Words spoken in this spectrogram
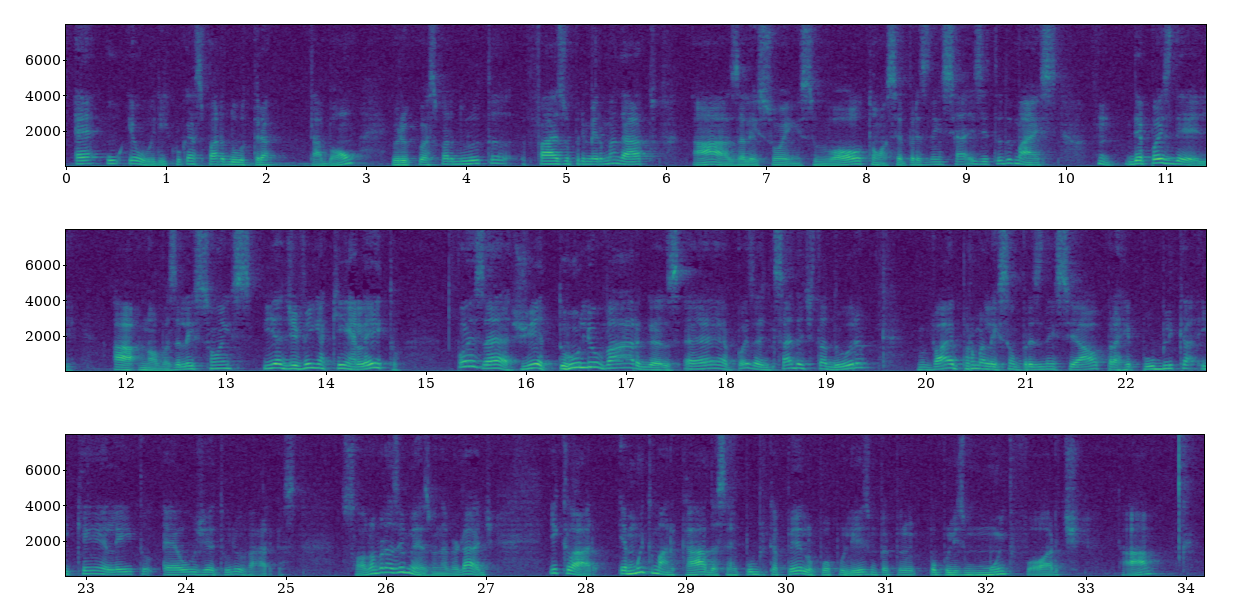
é o Eurico Gaspar Dutra, tá bom? Eurico Gaspar Dutra faz o primeiro mandato ah, as eleições voltam a ser presidenciais e tudo mais. Hum, depois dele, há novas eleições e adivinha quem é eleito? Pois é, Getúlio Vargas. É, pois é, a gente sai da ditadura, vai para uma eleição presidencial, para a República e quem é eleito é o Getúlio Vargas. Só no Brasil mesmo, não é verdade? E claro, é muito marcada essa República pelo populismo, pelo populismo muito forte, tá?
